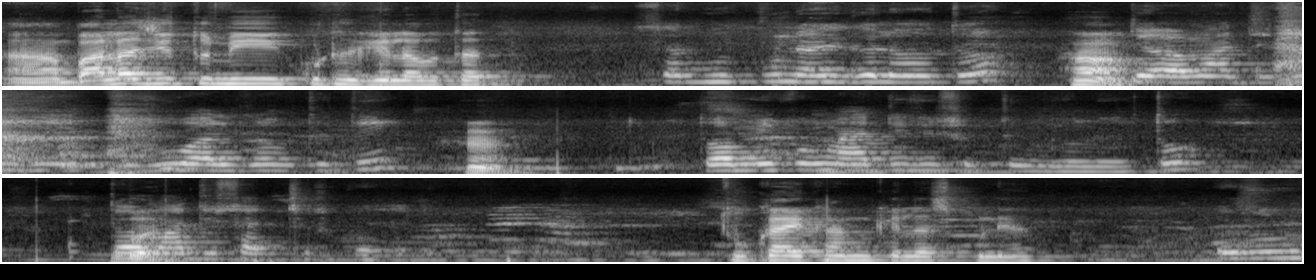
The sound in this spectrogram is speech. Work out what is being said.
अं, बालाजी तुम्ही कुठं गेला होतात? सर मी पुण्याला गेलो होतो. हां. तेव्हा माझी दिदी रुवाल जात होती. हां. तेव्हा मी पण माझी दिदी सुट्टून गेलो होतो. बरं. तेव्हा माझे सातशे रुपये झाले. तू काय काम केलंस पुण्यात? हं?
